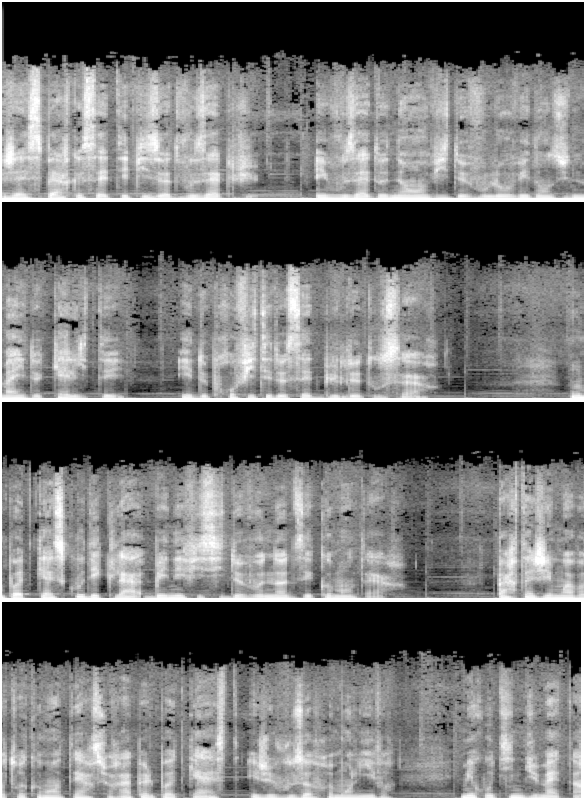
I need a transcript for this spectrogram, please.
J'espère que cet épisode vous a plu et vous a donné envie de vous lever dans une maille de qualité et de profiter de cette bulle de douceur. Mon podcast Coup d'éclat bénéficie de vos notes et commentaires. Partagez-moi votre commentaire sur Apple Podcast et je vous offre mon livre Mes routines du matin.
